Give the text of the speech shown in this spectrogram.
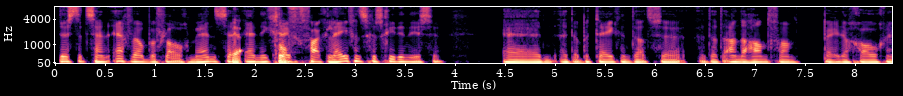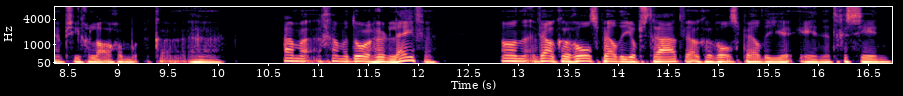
Dus dat zijn echt wel bevlogen mensen. Ja, en ik tof. geef het vak levensgeschiedenissen. En uh, dat betekent dat ze dat aan de hand van pedagogen en psychologen uh, gaan, we, gaan we door hun leven. Welke rol speelde je op straat? Welke rol speelde je in het gezin?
